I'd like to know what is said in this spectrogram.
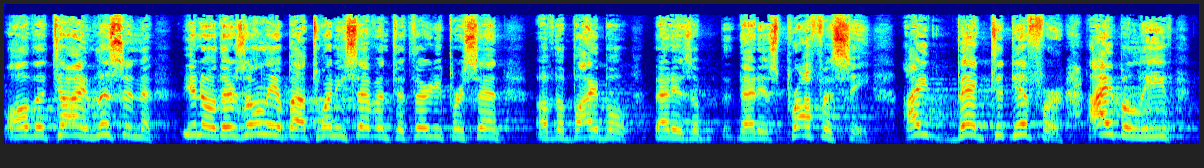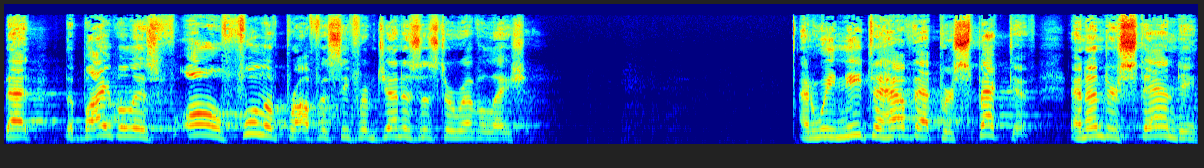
all the time, listen, you know, there's only about 27 to 30% of the Bible that is, a, that is prophecy. I beg to differ. I believe that the Bible is all full of prophecy from Genesis to Revelation. And we need to have that perspective and understanding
